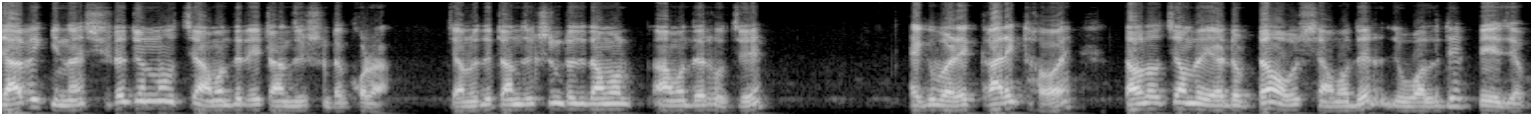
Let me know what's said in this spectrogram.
যাবে কিনা, সেটার জন্য হচ্ছে আমাদের এই ট্রানজেকশনটা করা। যে আমাদের ট্রানজেকশনটা যদি আমার, আমাদের হচ্ছে একেবারে কারেক্ট হয়, তাহলে হচ্ছে আমরা এয়ারড্রপটা অবশ্যই আমাদের যে ওয়ালেটে পেয়ে যাব।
